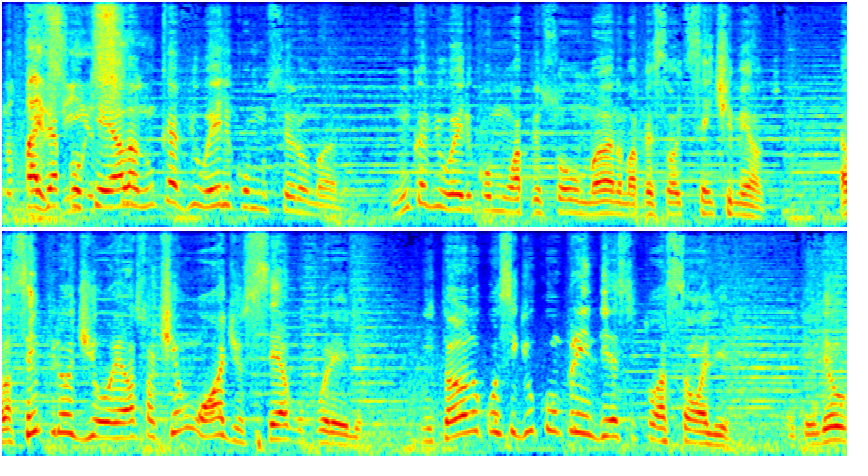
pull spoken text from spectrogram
não mas é porque isso. ela nunca viu ele como um ser humano. Nunca viu ele como uma pessoa humana, uma pessoa de sentimento. Ela sempre odiou, ela só tinha um ódio cego por ele. Então ela não conseguiu compreender a situação ali. Entendeu?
